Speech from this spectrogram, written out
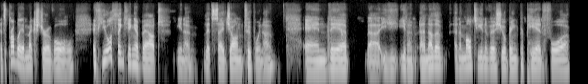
It's probably a mixture of all. If you're thinking about, you know, let's say John 2.0, and they're uh, you, you, know another in a multi-universe you're being prepared for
